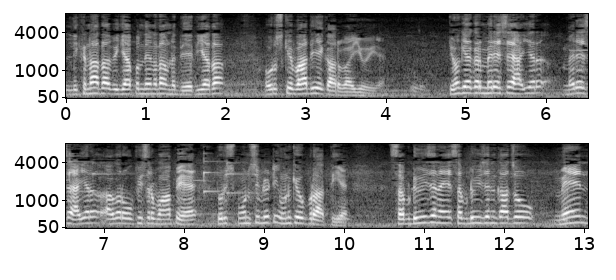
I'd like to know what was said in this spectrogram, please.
लिखना था विज्ञापन देना था हमने दे दिया था और उसके बाद ये कार्रवाई हुई है। क्योंकि अगर मेरे से हायर मेरे से हायर अगर ऑफिसर वहाँ पे है तो रिस्पॉन्सिबिलिटी उनके ऊपर आती है। सब डिवीज़न है सब डिवीज़न का जो मेन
